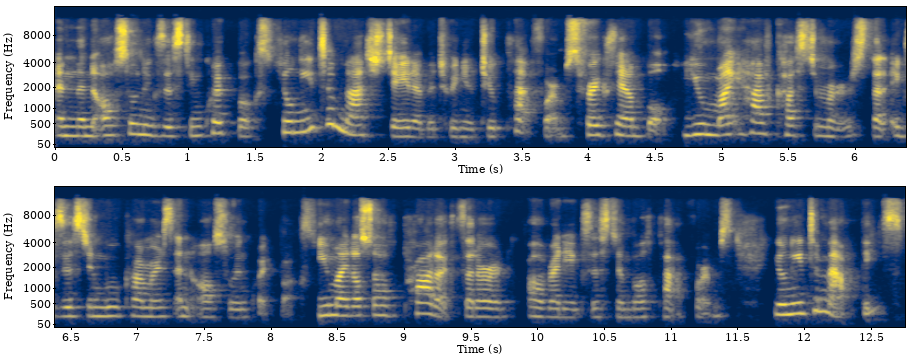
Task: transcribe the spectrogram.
and then also an existing QuickBooks, you'll need to match data between your two platforms. For example, you might have customers that exist in WooCommerce and also in QuickBooks. You might also have products that are already exist in both platforms. You'll need to map these.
